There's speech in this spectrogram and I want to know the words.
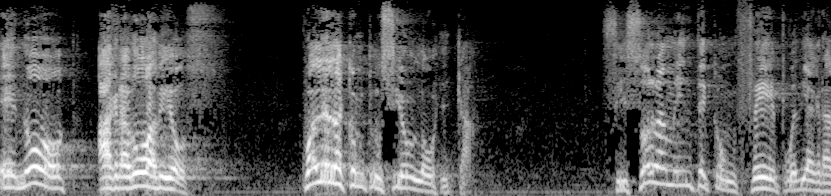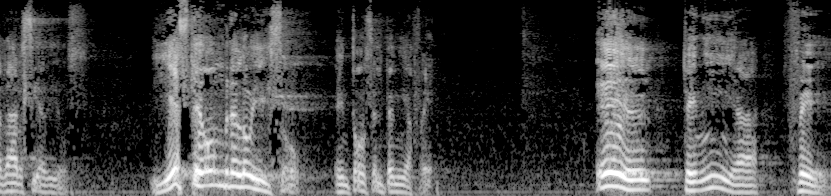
Enoch agradó a Dios. ¿Cuál es la conclusión lógica? Si solamente con fe puede agradarse a Dios, y este hombre lo hizo, entonces él tenía fe. Él tenía fe.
